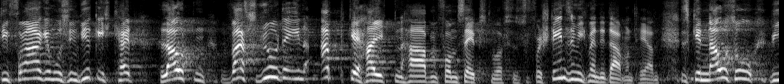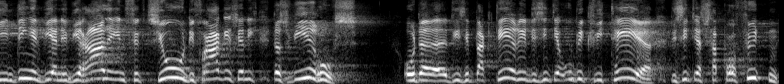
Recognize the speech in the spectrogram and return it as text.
die Frage muss in Wirklichkeit lauten, was würde ihn abgehalten haben vom Selbstmordversuch? Verstehen Sie mich, meine Damen und Herren? Es ist genauso wie in Dingen wie eine virale Infektion. Die Frage ist ja nicht das Virus, oder diese Bakterien, die sind ja ubiquitär, die sind ja Saprophyten,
